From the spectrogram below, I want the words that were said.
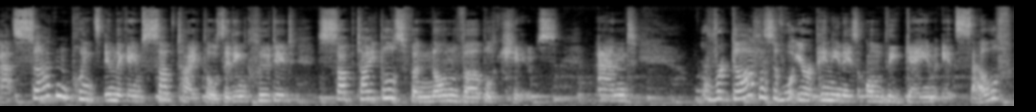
at certain points in the game's subtitles, it included subtitles for non verbal cues. And regardless of what your opinion is on the game itself,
